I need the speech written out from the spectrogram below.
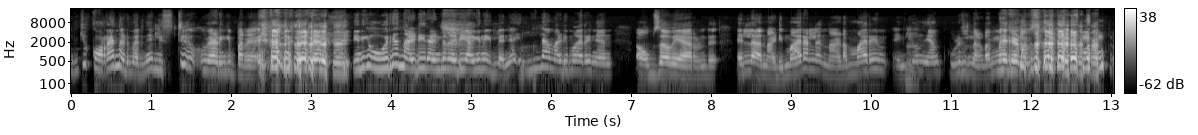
എനിക്ക് കുറെ നടിമാരുന്നു ഞാൻ ലിസ്റ്റ് വേണമെങ്കിൽ പറയാം. എനിക്ക് ഒരു നടി രണ്ട് നടി അങ്ങനെ ഇല്ല. ഞാൻ എല്ലാ നടിമാരെയും ഞാൻ ഒബ്സർവ് ചെയ്യാറുണ്ട്. എല്ലാ നടിമാരല്ല നടന്മാരെയും എനിക്ക് തോന്നുന്നു ഞാൻ കൂടുതൽ നടന്മാരെയാണ്.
